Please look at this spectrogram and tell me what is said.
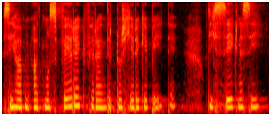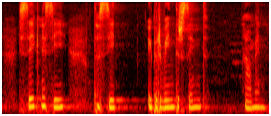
Sie haben Atmosphäre verändert durch ihre Gebete. Und ich segne sie, ich segne sie, dass sie Überwinder sind. Amen.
